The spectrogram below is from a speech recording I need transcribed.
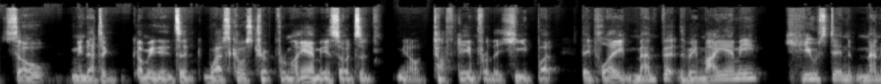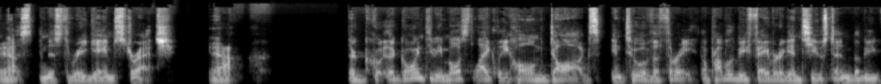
So, I mean, that's a, I mean, it's a West Coast trip for Miami. So it's a, you know, tough game for the Heat, but they play Memphis, they play Miami, Houston, Memphis in this three game stretch. Yeah. They're, go- they're going to be most likely home dogs in two of the three. They'll probably be favored against Houston. They'll be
